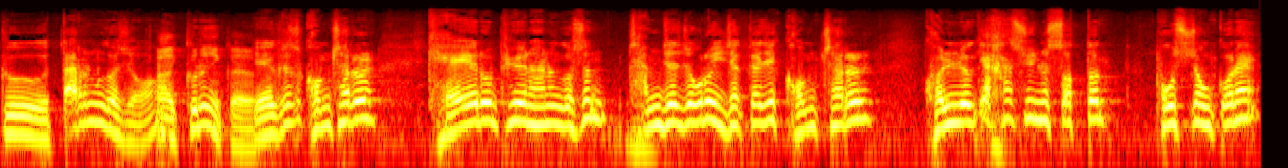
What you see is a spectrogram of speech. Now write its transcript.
그 따르는 거죠. 아, 그러니까요. 예, 그래서 검찰을 개로 표현하는 것은 잠재적으로 이제까지 검찰을 권력의 하수인을 썼던 보수 정권의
